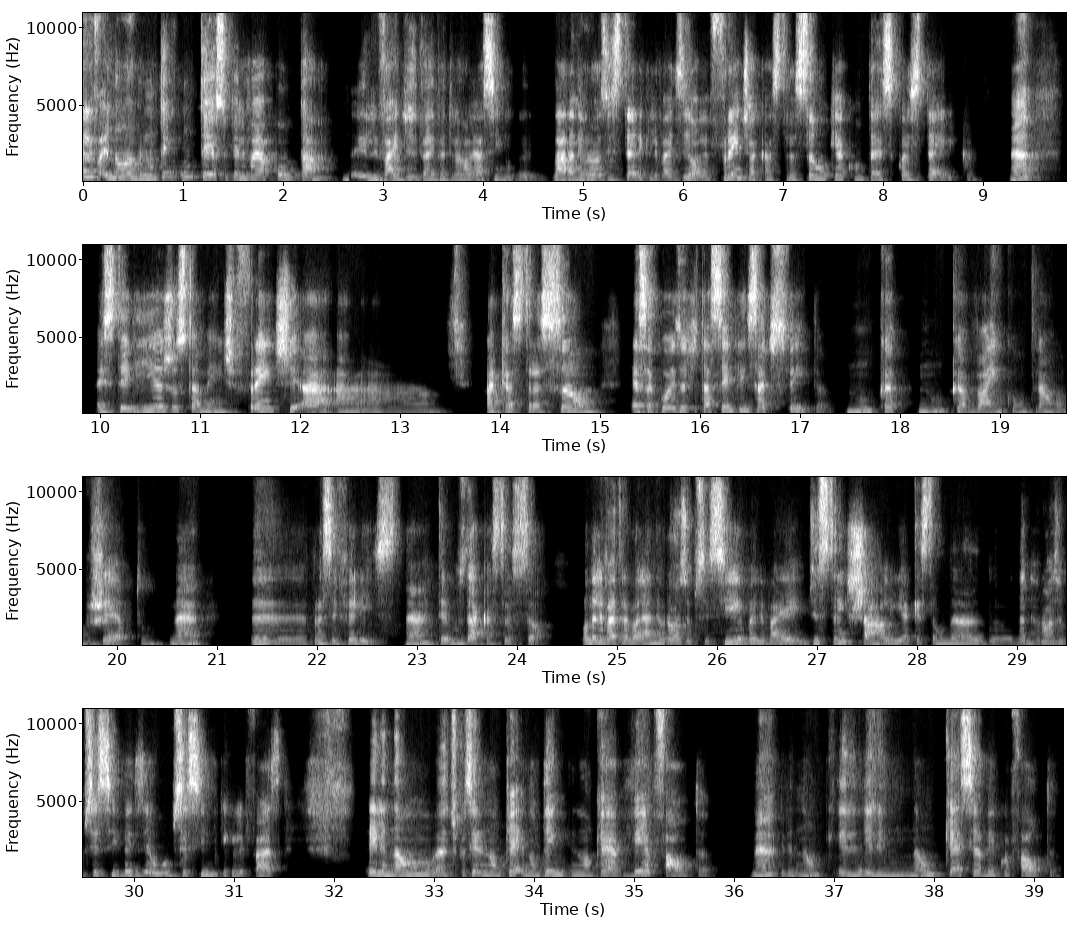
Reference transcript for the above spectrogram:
ele, não, não tem um texto que ele vai apontar. Ele vai, vai, vai trabalhar assim, lá na neurose histérica, ele vai dizer, olha, frente à castração, o que acontece com a histérica? Né? A histeria, justamente, frente à, à, à castração, essa coisa de estar sempre insatisfeita, nunca, nunca vai encontrar um objeto, né, uh, para ser feliz, né, em termos da castração. Quando ele vai trabalhar a neurose obsessiva, ele vai destrinchar ali a questão da, do, da neurose obsessiva e dizer o obsessivo, o que, que ele faz? Ele não, é, tipo assim, ele não quer, não tem, não quer ver a falta, né? Ele não, ele, ele não quer se haver com a falta.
